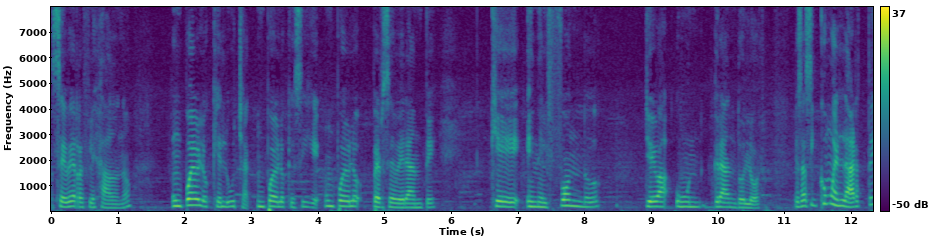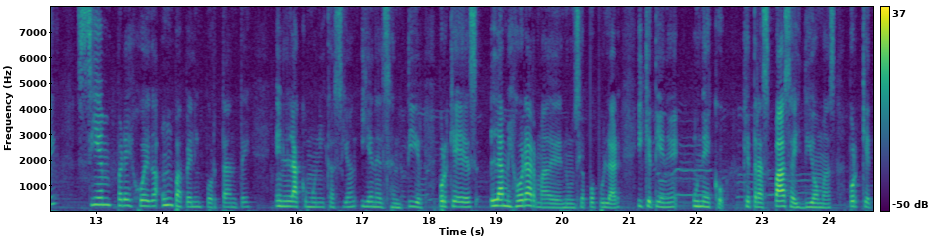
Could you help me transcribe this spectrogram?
se ve reflejado, ¿no? Un pueblo que lucha, un pueblo que sigue, un pueblo perseverante que en el fondo lleva un gran dolor. Es así como el arte siempre juega un papel importante en la comunicación y en el sentir, porque es la mejor arma de denuncia popular y que tiene un eco que traspasa idiomas, porque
